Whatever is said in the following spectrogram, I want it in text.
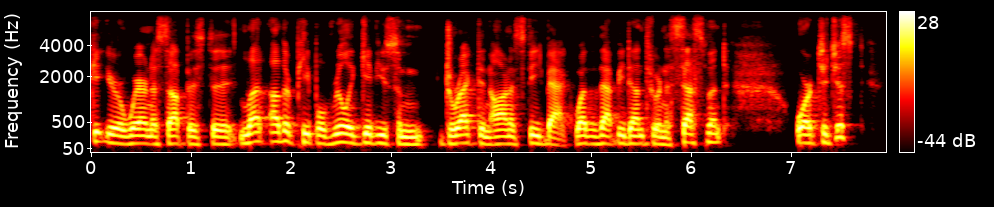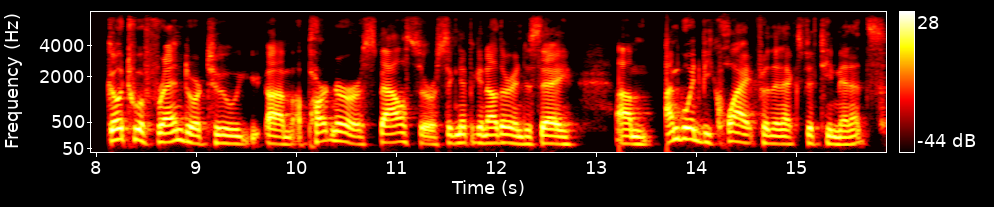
get your awareness up is to let other people really give you some direct and honest feedback, whether that be done through an assessment or to just go to a friend or to um, a partner or a spouse or a significant other and to say, um, I'm going to be quiet for the next 15 minutes.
